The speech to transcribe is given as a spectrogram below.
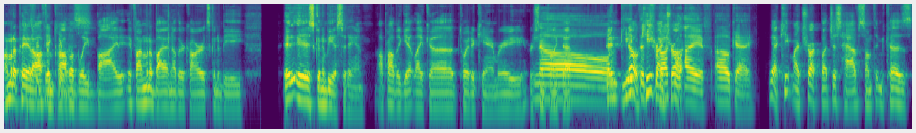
I'm gonna pay it It's off and probably buy. If I'm gonna buy another car, it's gonna be. It is gonna be a sedan. I'll probably get like a Toyota Camry or something like that. no, And keep no, the keep my truck, truck. life. Okay, Yeah, keep my truck, but just have something because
